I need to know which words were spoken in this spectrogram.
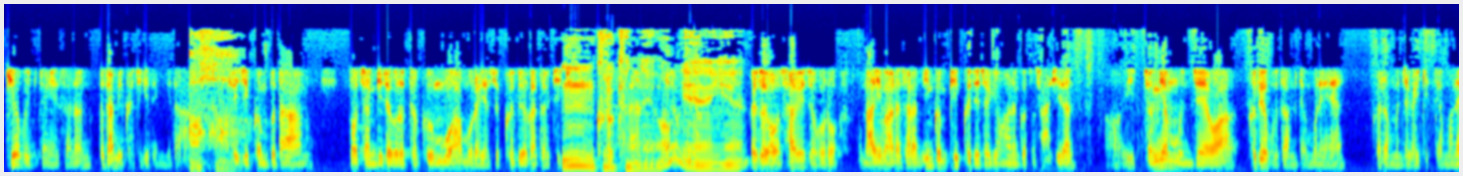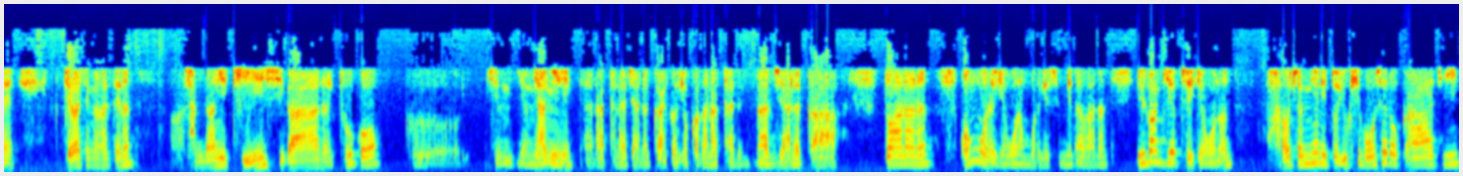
기업 입장에서는 부담이 커지게 됩니다. 아하. 퇴직금 부담, 또 장기적으로 더 근무함으로 해서 급여가 더 지치게 음, 그렇겠네요. 예, 예. 그래서 사회적으로 나이 많은 사람 임금 피크제 적용하는 것도 사실은 어, 이 정년 문제와 급여 부담 때문에 그런 문제가 있기 때문에 제가 생각할 때는 어, 상당히 긴 시간을 두고 그 영- 영향이 나타나지 않을까, 그 효과가 나타나지 않을까. 또 하나는 공무원의 경우는 모르겠습니다만은 일반 기업체의 경우는 바로 정년이 또 65세로까지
